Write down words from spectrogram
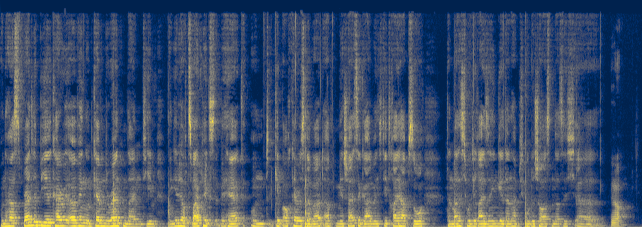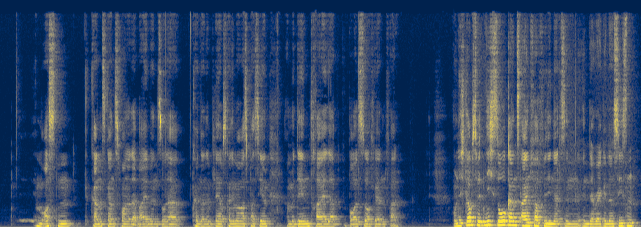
und hast Bradley Beal, Kyrie Irving und Kevin Durant in deinem Team, dann gebe ich auch zwei Picks her und gebe auch Karis LeVert ab. Mir scheißegal, wenn ich die drei habe, so, dann weiß ich, wo die Reise hingeht, dann habe ich gute Chancen, dass ich äh, Ja. im Osten ganz, ganz vorne dabei bin. So, da können dann in Playoffs kann immer was passieren. Aber mit den drei, da ballst du auf jeden Fall. Und ich glaube, es wird nicht so ganz einfach für die Nets in, in der Regular Season.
